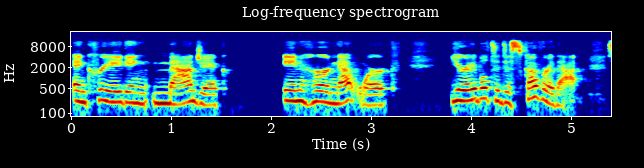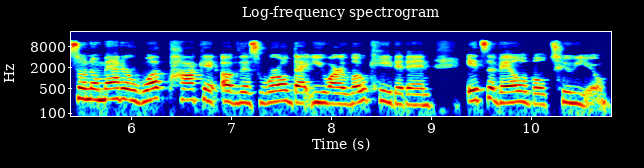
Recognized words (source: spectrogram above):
and creating magic in her network, you're able to discover that. So, no matter what pocket of this world that you are located in, it's available to you.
